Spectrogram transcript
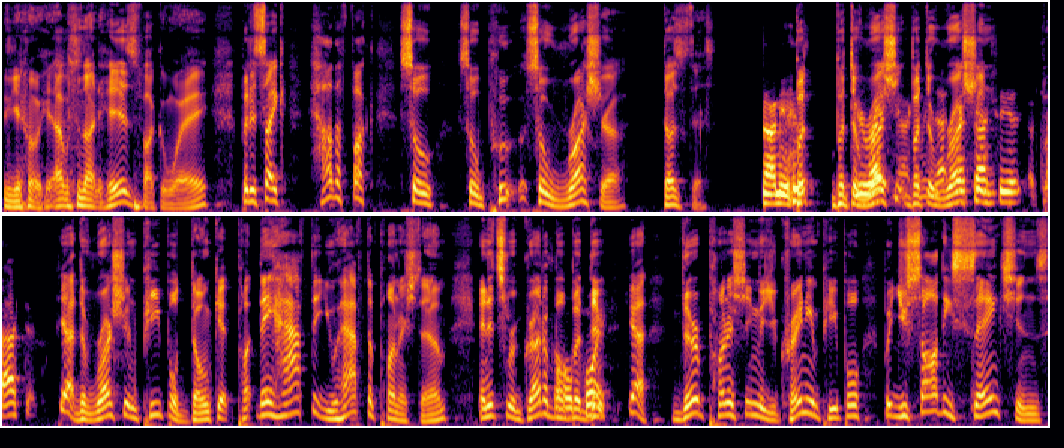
You know, that was not his fucking way. But it's like, how the fuck? So so so Russia does this. No, I mean, but but the Russian, right, but I mean, the that, Russian a tactic. Yeah, the Russian people don't get pun- they have to you have to punish them and it's regrettable but they're yeah, they're punishing the Ukrainian people, but you saw these sanctions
